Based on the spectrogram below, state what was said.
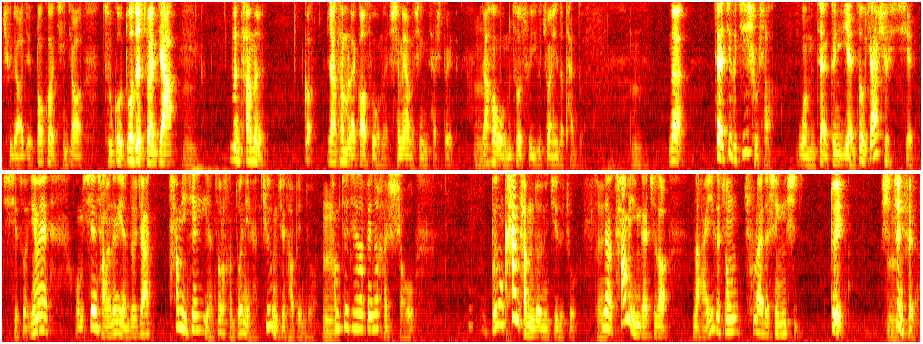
去了解，包括请教足够多的专家，问他们告让他们来告诉我们什么样的声音才是对的，然后我们做出一个专业的判断。那在这个基础上，我们再跟演奏家去写写作，因为我们现场的那个演奏家，他们以前演奏了很多年，就用这套编钟，他们对这套编钟很熟，不用看他们都能记得住。那他们应该知道哪一个钟出来的声音是对的，是正确的，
